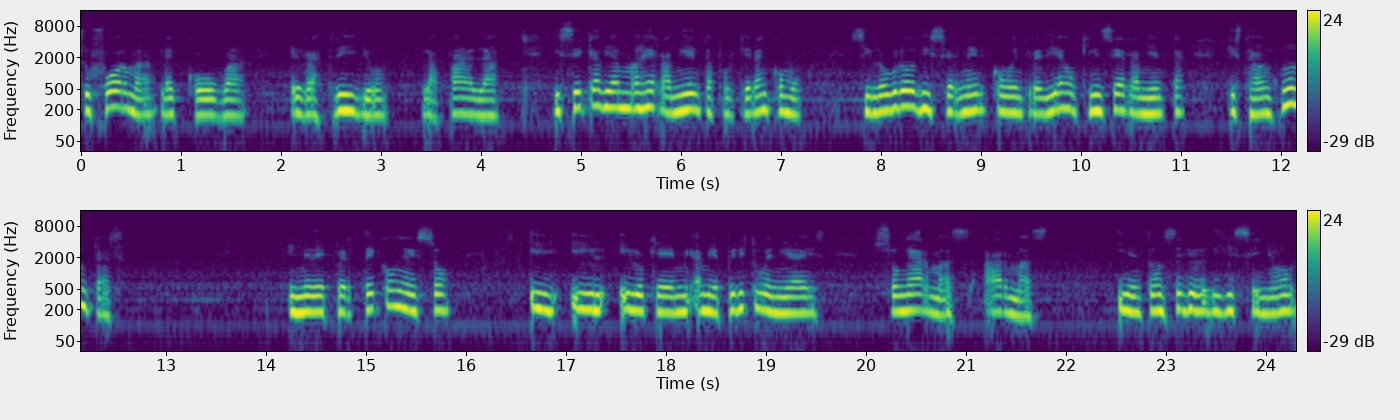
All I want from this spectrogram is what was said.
su forma, la escoba, el rastrillo, la pala. Y sé que había más herramientas porque eran como, si logro discernir, como entre 10 o 15 herramientas que estaban juntas. Y me desperté con eso y, y, y lo que a mi espíritu venía es, son armas, armas. Y entonces yo le dije, Señor,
